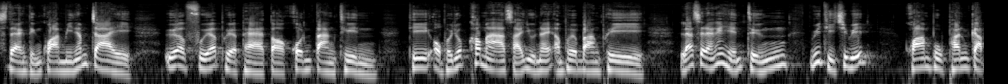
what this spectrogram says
แสดงถึงความมีน้ำใจ เอื้อเฟื้อเผื่อแผ่ต่อคนต่างถิ่น ที่อพยพเข้ามาอาศัยอยู่ในอำเภอบางพลีและแสดงให้เห็นถึงวิถีชีวิต ความผูกพันกับ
